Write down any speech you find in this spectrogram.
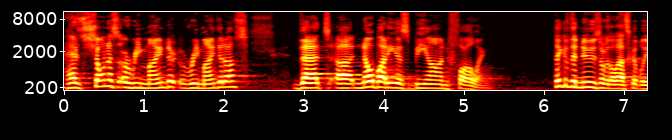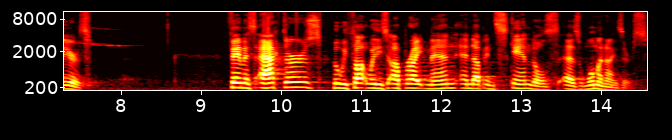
has shown us a reminder, reminded us that uh, nobody is beyond falling. Think of the news over the last couple of years. Famous actors who we thought were these upright men end up in scandals as womanizers.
